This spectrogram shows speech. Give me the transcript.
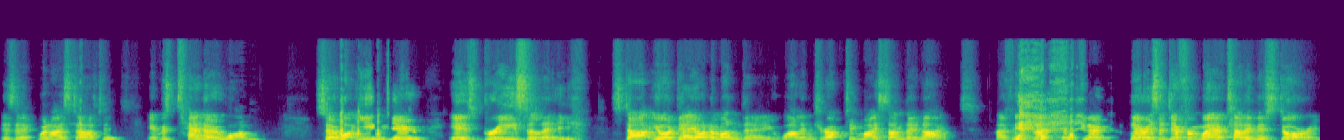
is it? When I started, it was 10.01. So what you do is breezily start your day on a Monday while interrupting my Sunday night. I think that you know there is a different way of telling this story.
